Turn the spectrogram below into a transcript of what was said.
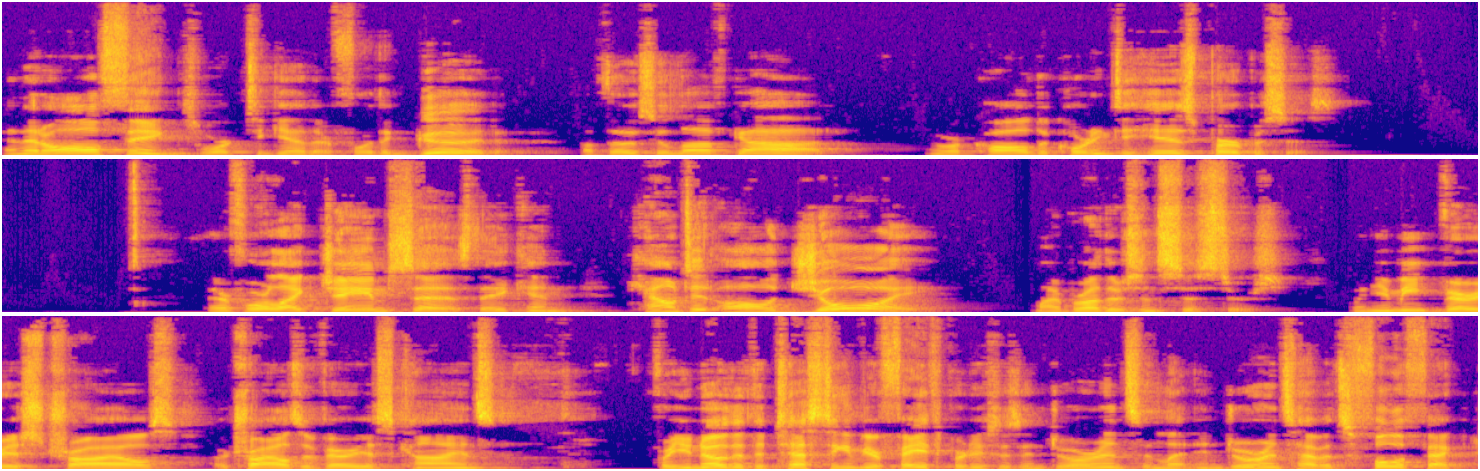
and that all things work together for the good of those who love God and are called according to His purposes. Therefore, like James says, they can Count it all joy, my brothers and sisters, when you meet various trials or trials of various kinds. For you know that the testing of your faith produces endurance, and let endurance have its full effect,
